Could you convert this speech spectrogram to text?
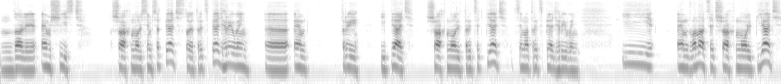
Далі М6 шах 0,75 стоїть 35 гривень. Е, М3 і 5 шах 0,35, ціна 35 гривень. І М12 шах 0,5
